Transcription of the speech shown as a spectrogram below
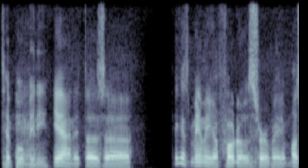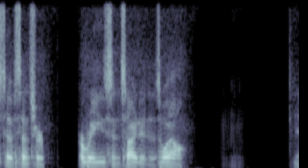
Tempo And- Mini. Yeah, and it does, uh, I think it's mainly a photo survey. It must have sensor arrays inside it as well. Yeah.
